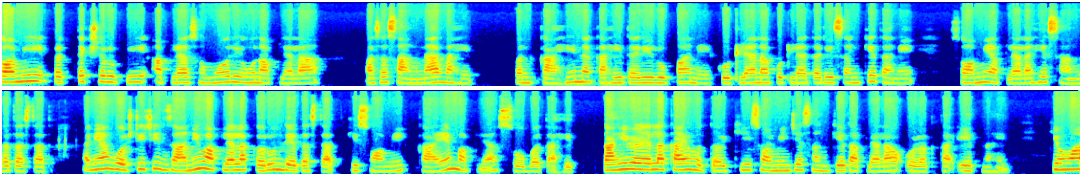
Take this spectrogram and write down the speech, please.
स्वामी प्रत्यक्ष रूपी आपल्यासमोर येऊन आपल्याला असं सांगणार नाहीत. पण काही ना काहीतरी रूपाने कुठल्या ना कुठल्या तरी संकेताने स्वामी आपल्याला हे सांगत असतात. आणि या गोष्टीची जाणीव आपल्याला करून देत असतात की स्वामी कायम आपल्यासोबत आहेत. काही वेळेला काय होतं की स्वामींचे संकेत आपल्याला ओळखता येत नाहीत किंवा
